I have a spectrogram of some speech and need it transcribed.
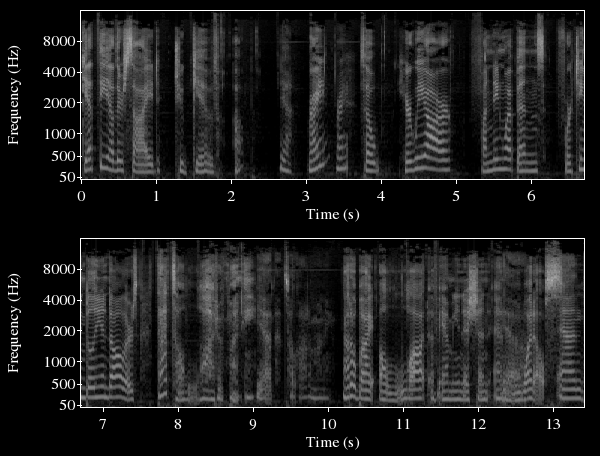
get the other side to give up." Yeah. Right. Right. So here we are, funding weapons, $14 billion. That's a lot of money. Yeah, that's a lot of money. That'll buy a lot of ammunition and Yeah. what else? And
